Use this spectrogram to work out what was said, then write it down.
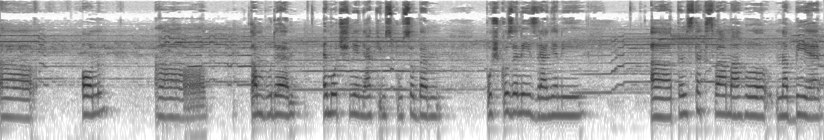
Uh, on uh, tam bude emočně nějakým způsobem poškozený, zraněný a ten vztah s váma ho nabije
